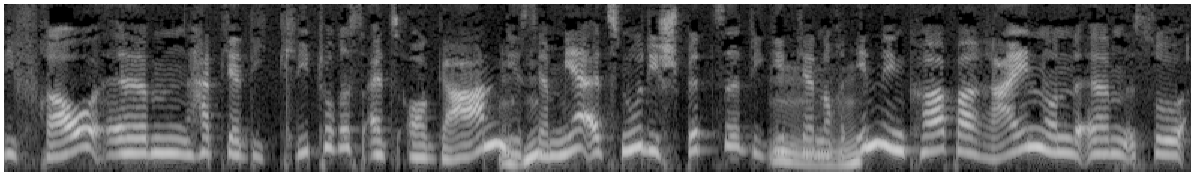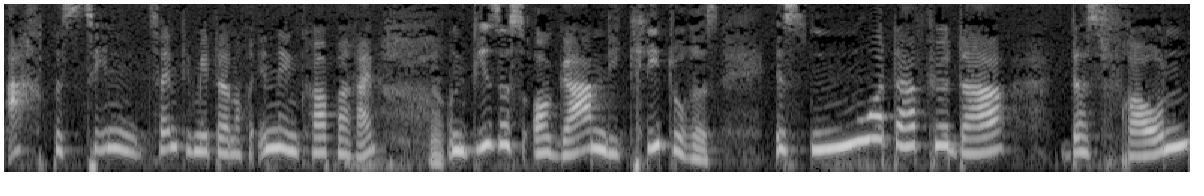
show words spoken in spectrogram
Die Frau ähm, hat ja die Klitoris als Organ, die ist ja mehr als nur die Spitze, die geht ja noch in den Körper rein und ähm, ist so acht bis zehn Zentimeter noch in den Körper rein. Und dieses Organ, die Klitoris, ist nur dafür da, dass Frauen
